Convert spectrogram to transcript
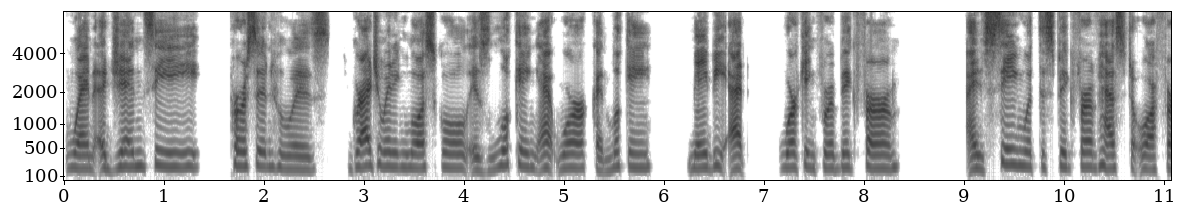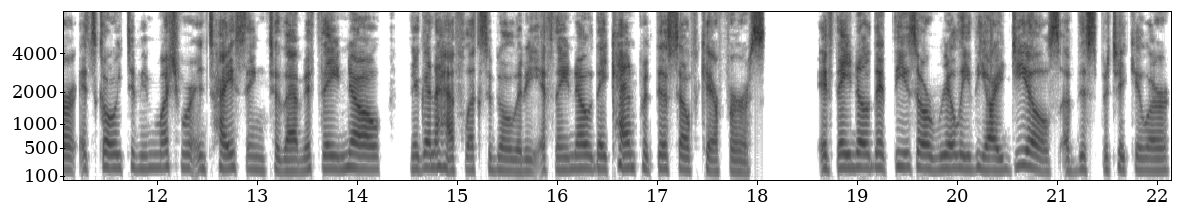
when a Gen Z person who is graduating law school is looking at work and looking maybe at working for a big firm and seeing what this big firm has to offer, it's going to be much more enticing to them if they know they're going to have flexibility, if they know they can put their self care first, if they know that these are really the ideals of this particular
